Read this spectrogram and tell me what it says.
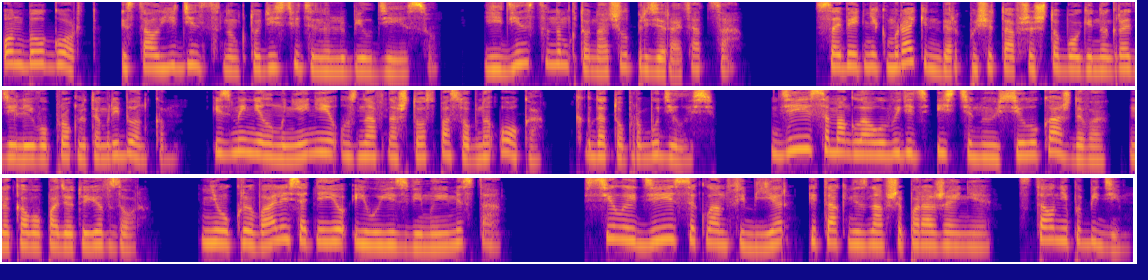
Он был горд и стал единственным, кто действительно любил Диису, единственным, кто начал презирать отца. Советник Мракенберг, посчитавший, что боги наградили его проклятым ребенком, изменил мнение, узнав, на что способно око, когда то пробудилось. Дииса могла увидеть истинную силу каждого, на кого падет ее взор. Не укрывались от нее и уязвимые места. Силой Диисы клан Фибьер, и так не знавший поражения, стал непобедим.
